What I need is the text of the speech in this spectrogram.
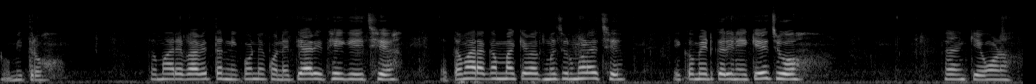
તો મિત્રો, તમારે વાવેતરની કોને કોને તૈયારી થઈ ગઈ છે તમારા ગામમાં કેવાક મજૂર મળે છે, એ કમેન્ટ કરીને કહેજો. કારણ કે ઓણ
